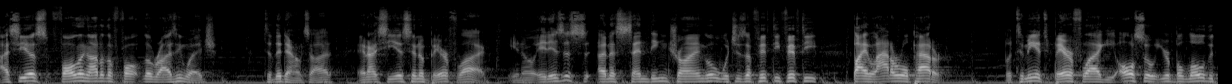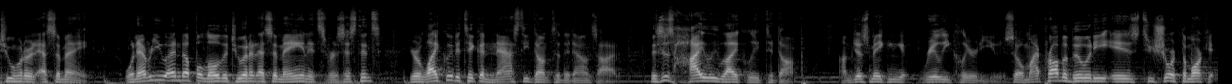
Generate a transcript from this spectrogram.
I see us falling out of the fall, the rising wedge to the downside, and I see us in a bear flag. You know, it is a, an ascending triangle, which is a 50-50 bilateral pattern. But to me, it's bear flaggy. Also, you're below the 200 SMA. Whenever you end up below the 200 SMA and its resistance, you're likely to take a nasty dump to the downside. This is highly likely to dump. I'm just making it really clear to you. So my probability is to short the market.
